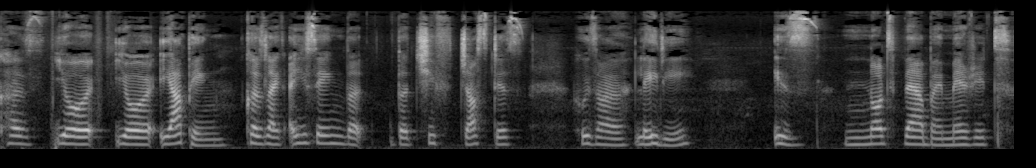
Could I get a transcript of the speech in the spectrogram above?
cause you're you're yapping. Cause like, are you saying that the chief justice, who's a lady, is not there by merit?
